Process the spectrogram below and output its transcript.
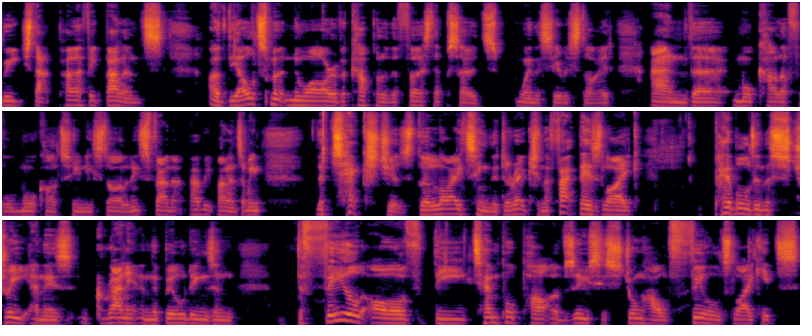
reached that perfect balance of the ultimate noir of a couple of the first episodes when the series started and the more colourful, more cartoony style. And it's found that perfect balance. I mean, the textures, the lighting, the direction, the fact there's like pebbles in the street and there's granite in the buildings and the feel of the temple part of Zeus's stronghold feels like it's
